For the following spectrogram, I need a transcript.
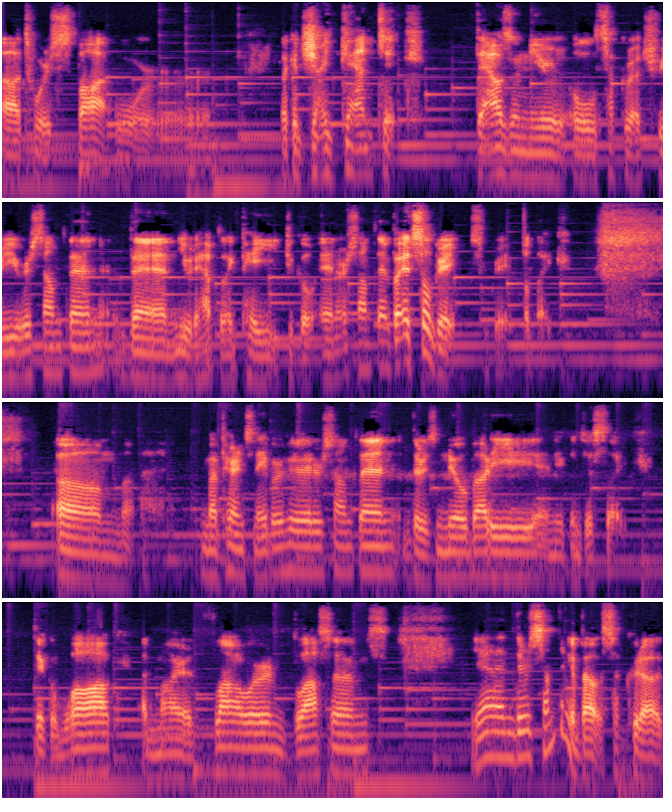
a tourist spot or like a gigantic thousand year old sakura tree or something, then you would have to like pay to go in or something. But it's still great. It's great. But like, um, my parents' neighborhood or something, there's nobody, and you can just like take a walk, admire the flower and blossoms. Yeah, and there's something about sakura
